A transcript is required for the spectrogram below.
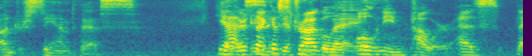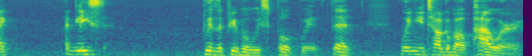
understand this. Yeah, there's like a a, struggle way. owning power as like at least with the people we spoke with that when you talk about power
